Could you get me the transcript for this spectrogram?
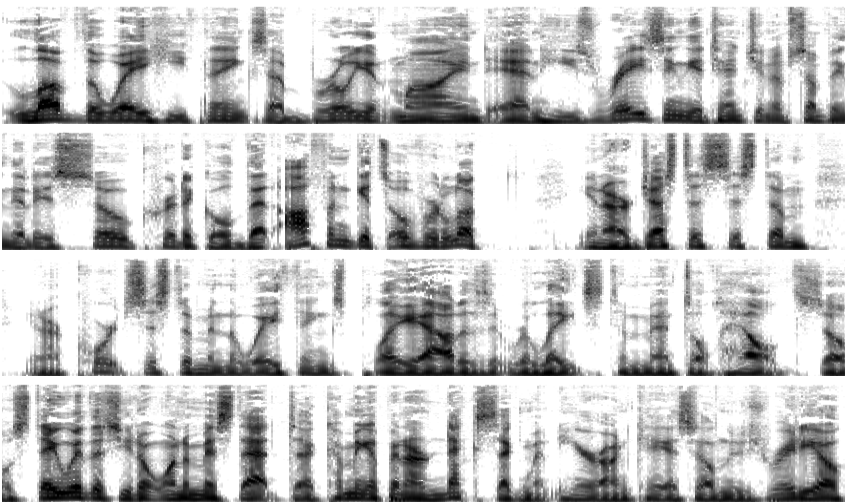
love the way he thinks, a brilliant mind, and he's raising the attention of something that is so critical that often gets overlooked in our justice system, in our court system, and the way things play out as it relates to mental health. So stay with us. You don't want to miss that uh, coming up in our next segment here on KSL News Radio.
